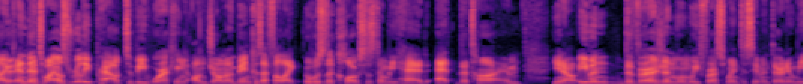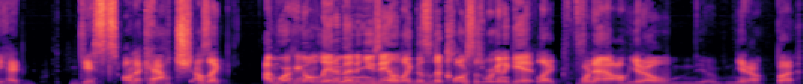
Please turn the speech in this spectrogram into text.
like, and that's why I was really proud to be working on Jono and Ben because I felt like it was the closest thing we had at the time. You know, even the version when we first went to seven thirty and we had guests on a couch. I was like, I'm working on Letterman in New Zealand. Like, this is the closest we're gonna get. Like for now, you know, you know. But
